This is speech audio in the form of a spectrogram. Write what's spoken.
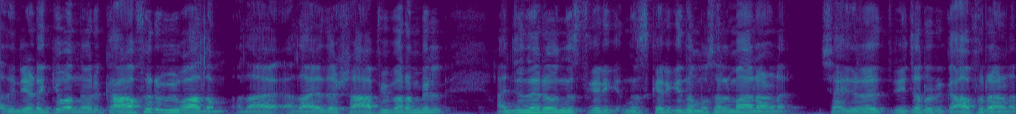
അതിന്റെ ഇടയ്ക്ക് വന്ന ഒരു കാഫിർ വിവാദം. അതായത് ഷാഫി പറമ്പിൽ അഞ്ചു നേരവും നിസ്കരി നിസ്കരിക്കുന്ന മുസൽമാനാണ്. ശൈലജ ടീച്ചർ ഒരു കാഫിറാണ്.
